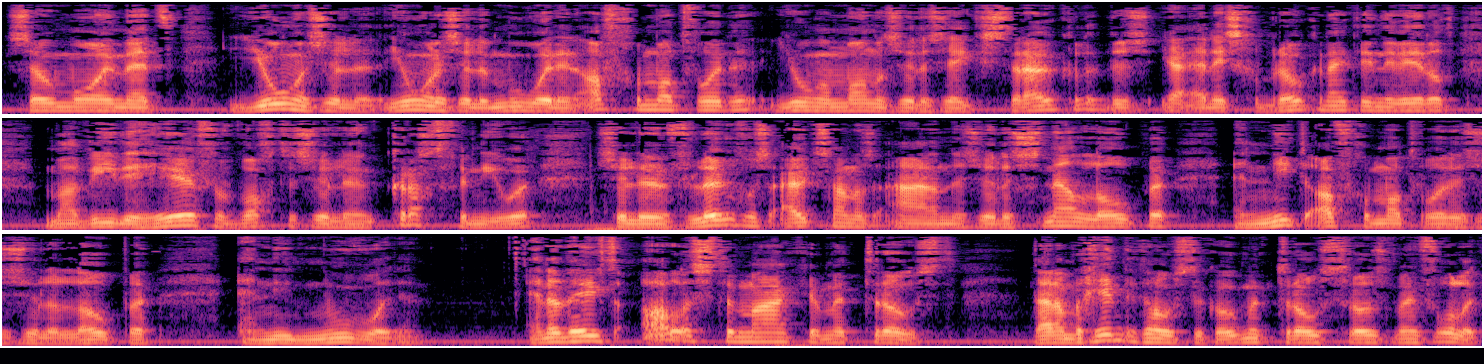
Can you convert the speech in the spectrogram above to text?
zo mooi met jongeren zullen, jongeren zullen moe worden en afgemat worden. Jonge mannen zullen zeker struikelen. Dus ja, er is gebrokenheid in de wereld. Maar wie de Heer verwachten zullen hun kracht vernieuwen. Zullen hun vleugels uitstaan als arenden. Zullen snel lopen en niet afgemat worden. Ze zullen lopen en niet moe worden. En dat heeft alles te maken met troost. Daarom begint dit hoofdstuk ook met troost, troost mijn volk.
